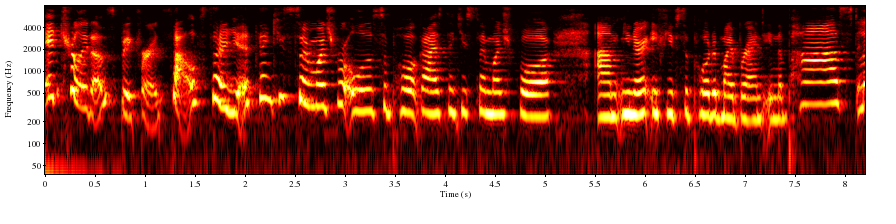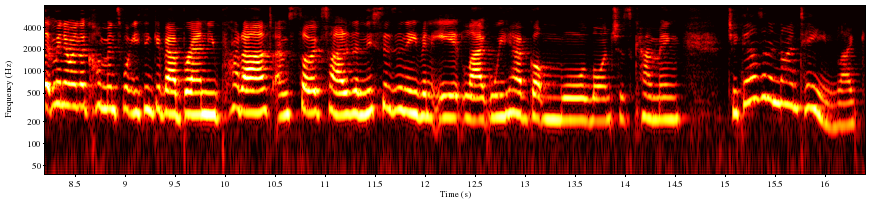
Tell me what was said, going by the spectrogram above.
it truly does speak for itself. So yeah, thank you so much for all the support, guys. Thank you so much for, um, you know, if you've supported my brand in the past. Let me know in the comments what you think of our brand new product. I'm so excited, and this isn't even it. Like we have got more launches coming. 2019, like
